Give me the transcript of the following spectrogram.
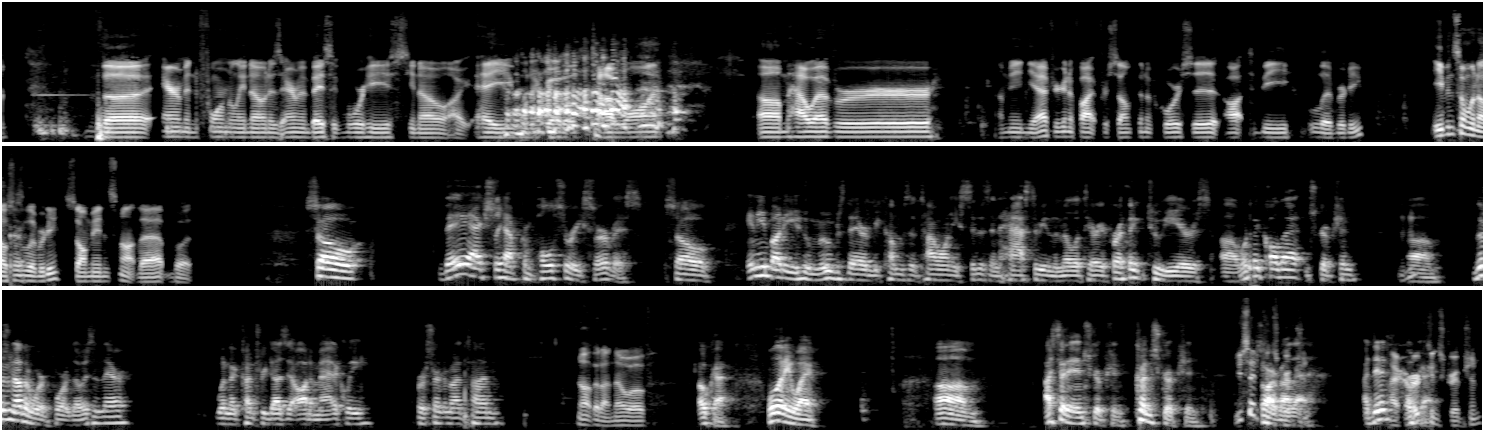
the airman formerly known as Airman Basic Voorhees, you know, like, hey, you want to go to Taiwan? Um, however, I mean, yeah, if you're going to fight for something, of course, it ought to be liberty, even someone else's Sure. liberty. So, I mean, it's not that, but So they actually have compulsory service. So anybody who moves there and becomes a Taiwanese citizen has to be in the military for I think two years. Uh, what do they call that? Inscription. Mhm. Um, there's another word for it though, isn't there? When a country does it automatically for a certain amount of time. not that I know of. Okay. Well, anyway, um, I said an inscription, conscription. You said Sorry about that. I did. I heard Okay. conscription.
